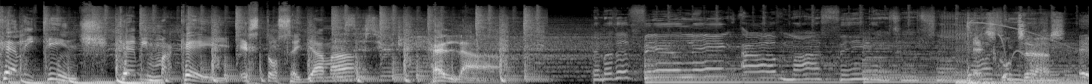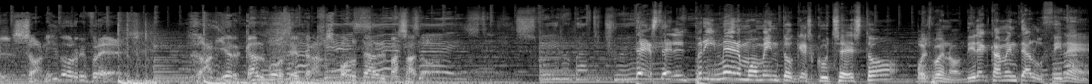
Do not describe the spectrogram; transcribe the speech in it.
Kelly Kinch, Kevin McKay, esto se llama? Hella. Escuchas el sonido refresh. Javier Calvo te transporta al pasado. Desde el primer momento que escuché esto, pues bueno, directamente aluciné.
